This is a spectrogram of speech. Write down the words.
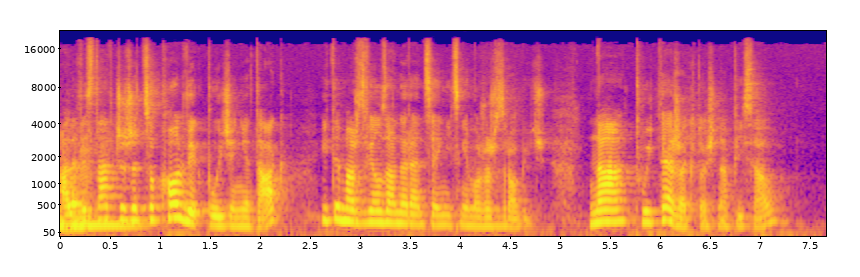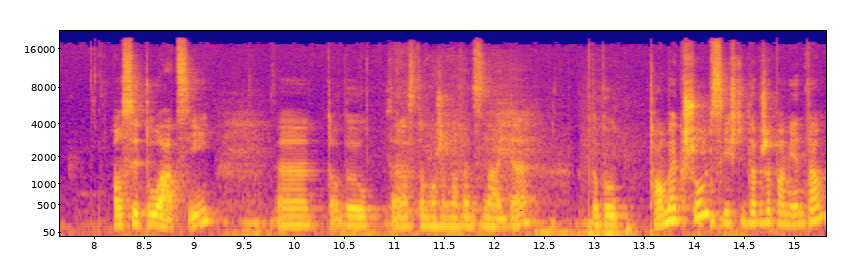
ale wystarczy, że cokolwiek pójdzie nie tak i ty masz związane ręce i nic nie możesz zrobić. Na Twitterze ktoś napisał o sytuacji, e, to był, zaraz to może nawet znajdę, to był Tomek Schulz, jeśli dobrze pamiętam.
